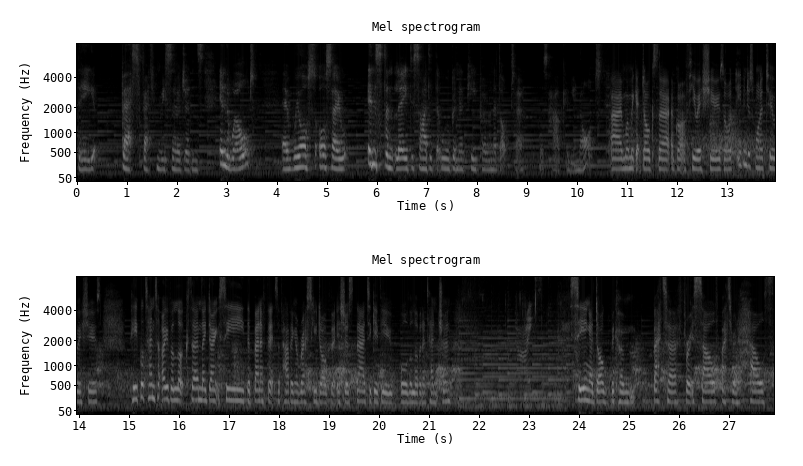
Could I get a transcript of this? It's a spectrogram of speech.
the best veterinary surgeons in the world. And um, we also also instantly decided that we were going to keep her and adopt her. Because how can you not? Um, when we get dogs that have got a few issues or even just one or two issues, people tend to overlook them. They don't see the benefits of having a rescue dog that is just there to give you all the love and attention. Nice. Seeing a dog become better for itself, better in health,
